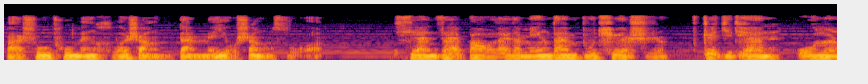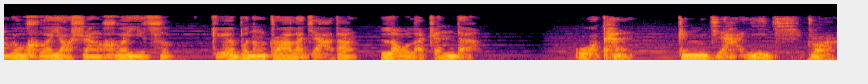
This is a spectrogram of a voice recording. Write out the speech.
把输出门合上，但没有上锁。现在报来的名单不确实，这几天无论如何要审核一次，绝不能抓了假的，漏了真的。我看真假一起抓。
